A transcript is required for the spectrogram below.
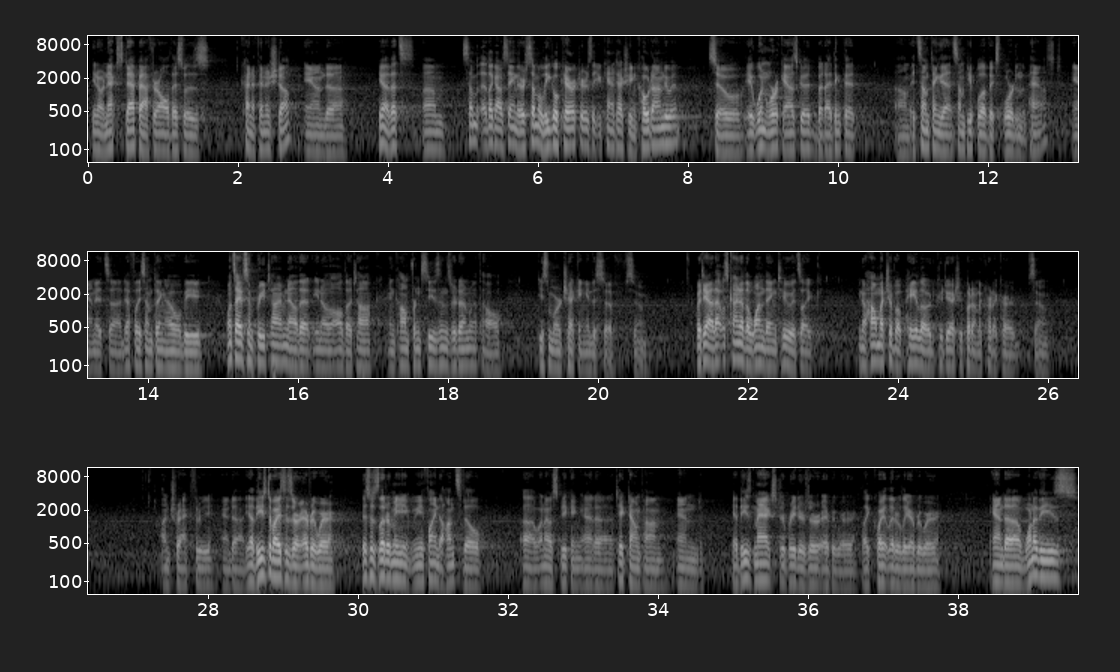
you know, next step after all this was kind of finished up. And uh, yeah, that's um, some, like I was saying, there are some illegal characters that you can't actually encode onto it, so it wouldn't work as good. But I think that um, it's something that some people have explored in the past, and it's uh, definitely something I will be. Once I have some free time, now that you know all the talk and conference seasons are done with, I'll do some more checking into stuff soon. But yeah, that was kind of the one thing too. It's like, you know, how much of a payload could you actually put on a credit card? So on track three, and uh, yeah, these devices are everywhere. This was literally me, me flying to Huntsville uh, when I was speaking at uh, Takedown Con, and yeah, these mag strip readers are everywhere, like quite literally everywhere. And uh, one of these,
